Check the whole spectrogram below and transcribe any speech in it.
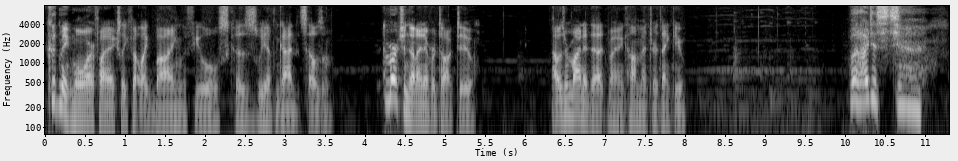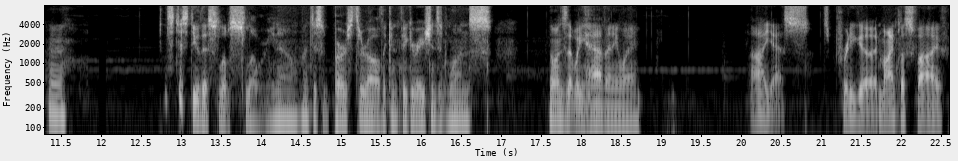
Could make more if I actually felt like buying the fuels, because we have a guy that sells them. A merchant that I never talked to. I was reminded that by a commenter, thank you. But I just... Uh, uh, let's just do this a little slower, you know? Not just burst through all the configurations at once. The ones that we have, anyway. Ah, yes. It's pretty good. Mine plus five.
